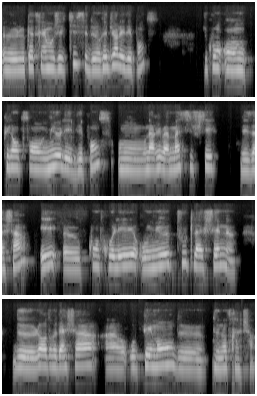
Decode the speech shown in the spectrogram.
euh, le quatrième objectif, c'est de réduire les dépenses. Du coup, en pilotant mieux les dépenses, on, arrive à massifier les achats et euh, contrôler au mieux toute la chaîne de l'ordre d'achat au paiement de, notre achat.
